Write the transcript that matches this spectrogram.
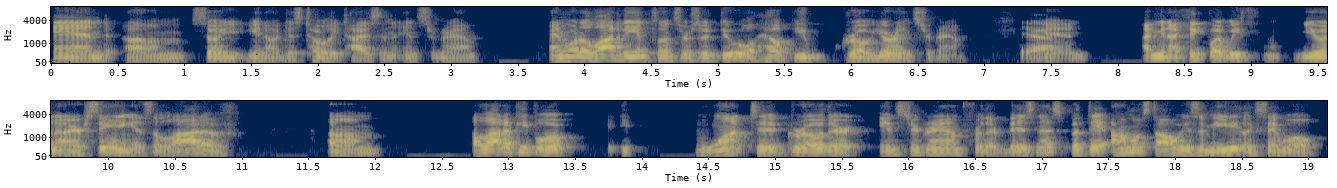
And um, so, you, you know, it just totally ties into Instagram. And what a lot of the influencers would do will help you grow your Instagram. Yeah. And I mean, I think what we, you and I are seeing is a lot of, um, a lot of people want to grow their Instagram for their business, but they almost always immediately say, well,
